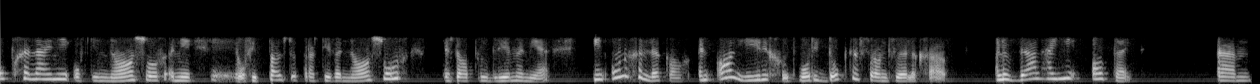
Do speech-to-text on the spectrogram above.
opgelei nie of die nasorg in die of die postoperatiewe nasorg is daar probleme mee. En ongelukkig in al hierdie goed word die dokter verantwoordelik gehou. Alhoewel hy nie altyd ehm um,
